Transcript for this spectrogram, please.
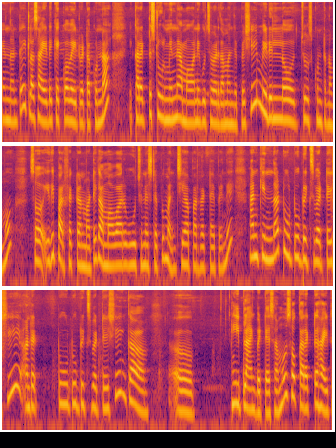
ఏంటంటే ఇట్లా సైడ్కి ఎక్కువ వెయిట్ పెట్టకుండా కరెక్ట్ స్టూల్ మీదే అమ్మవారిని కూర్చోబెడదామని చెప్పేసి మిడిల్లో చూసుకుంటున్నాము. సో ఇది పర్ఫెక్ట్ అనమాట ఇక అమ్మవారు కూర్చునే స్టెప్ మంచిగా పర్ఫెక్ట్ అయిపోయింది. అండ్ కింద టూ టూ బ్రిక్స్ పెట్టేసి అంటే టూ టూ బ్రిక్స్ పెట్టేసి ఇంకా uh, ఈ ప్లాంక్ పెట్టేసాము సో కరెక్ట్ హైట్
